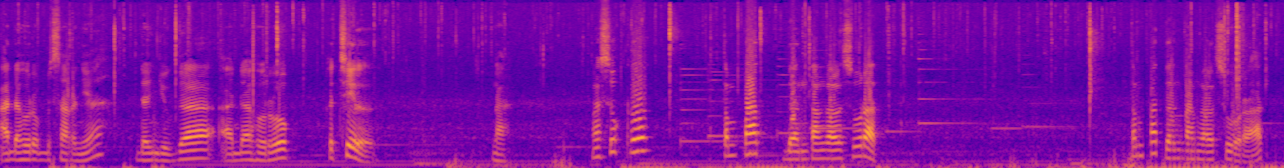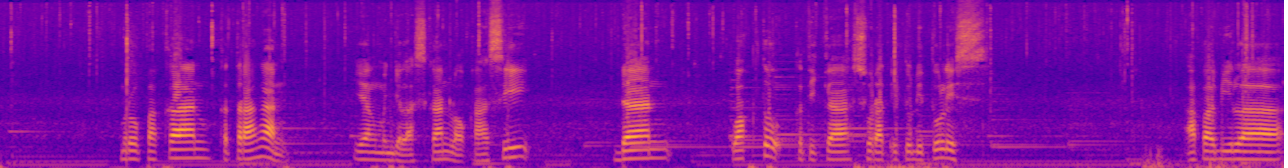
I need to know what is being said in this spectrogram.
Ada huruf besarnya dan juga ada huruf kecil. Nah, masuk ke tempat dan tanggal surat. Tempat dan tanggal surat merupakan keterangan yang menjelaskan lokasi dan waktu ketika surat itu ditulis. Apabila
